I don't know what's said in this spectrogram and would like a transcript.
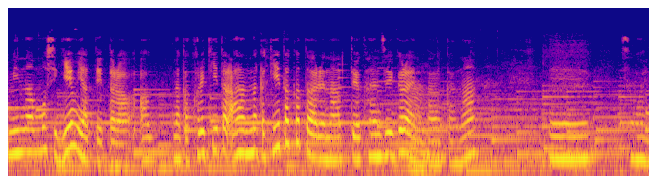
みんなもしゲームやっていったらあなんかこれ聞いたらあなんか聞いたことあるなっていう感じぐらいなのかな。えー、すごいな。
